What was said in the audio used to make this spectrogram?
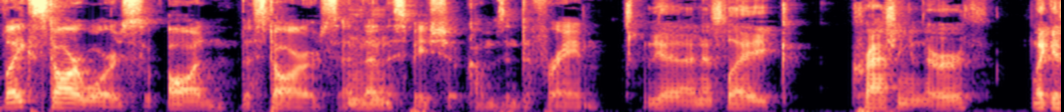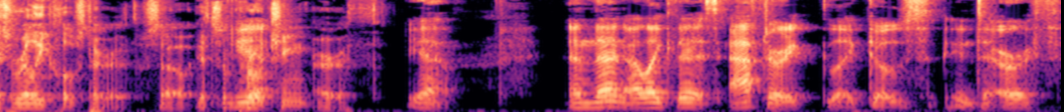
like Star Wars on the stars, and then Mhm. the spaceship comes into frame. Yeah, and it's like crashing into Earth. Like it's really close to Earth, so it's Yeah. approaching Earth. Yeah. And then I like this after it like goes into Earth,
